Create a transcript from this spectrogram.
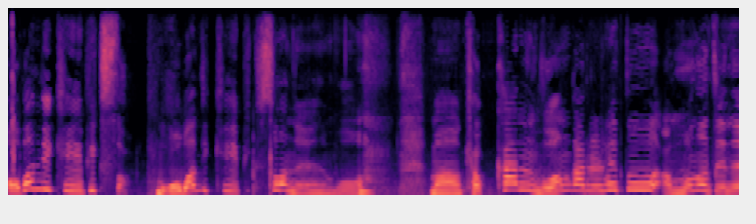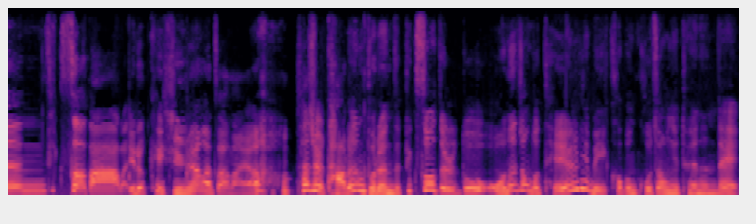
어반디케이 픽서. 뭐 어반디케이 fixer는 뭐 막 격한 무언가를 해도 안 무너지는 픽서다 이렇게 유명하잖아요. 사실 다른 브랜드 fixer들도 어느 정도 daily 메이크업은 고정이 되는데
